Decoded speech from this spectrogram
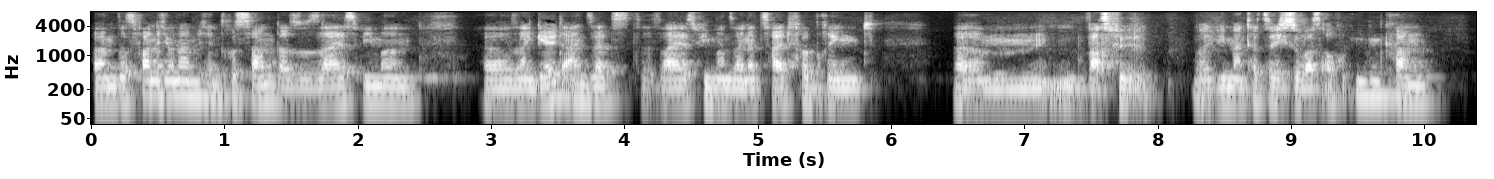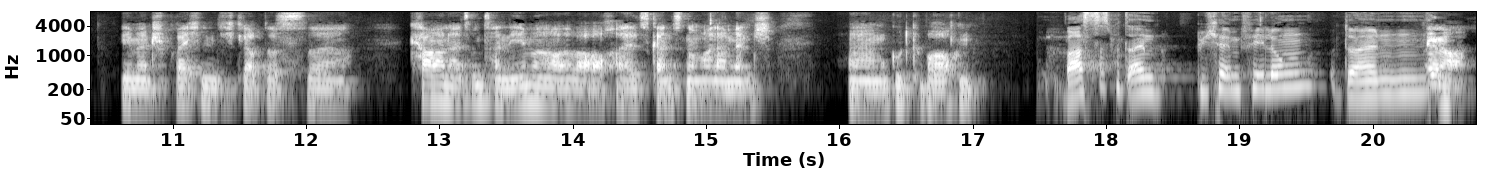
Ähm, das fand ich unheimlich interessant. Also sei es, wie man äh, sein Geld einsetzt, sei es, wie man seine Zeit verbringt, ähm, was für, wie man tatsächlich sowas auch üben kann. Dementsprechend, ich glaube, das äh, kann man als Unternehmer, aber auch als ganz normaler Mensch ähm, gut gebrauchen. War es das mit deinen Bücherempfehlungen? Dein genau.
